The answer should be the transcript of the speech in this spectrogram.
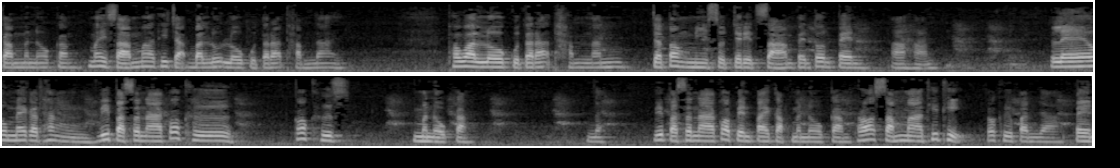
กรรมมโนกรรม ไม่สามารถที่จะบรรลุโลกุตระธรรมได้ เพราะว่าโลกุตระธรรมนั้น จะต้องมีสุจริตสามเป็นต้นเป็นอาหาร แล้วแม้กระทั่งวิปัสสนาก็คือก็คือมโนกรรมนะวิปัสสนาก็เป็นไปกับมโนกรรม เพราะสัมมาทิฏฐิก็คือปัญญาเป็น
